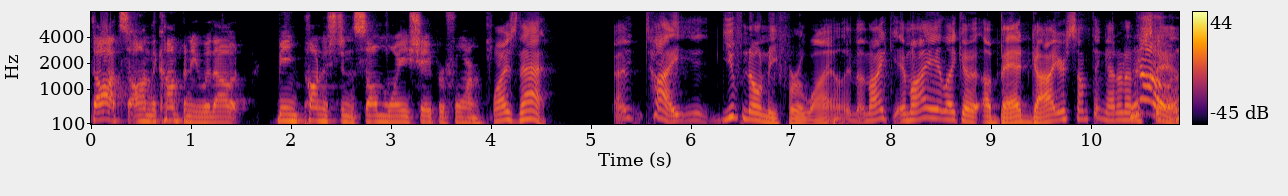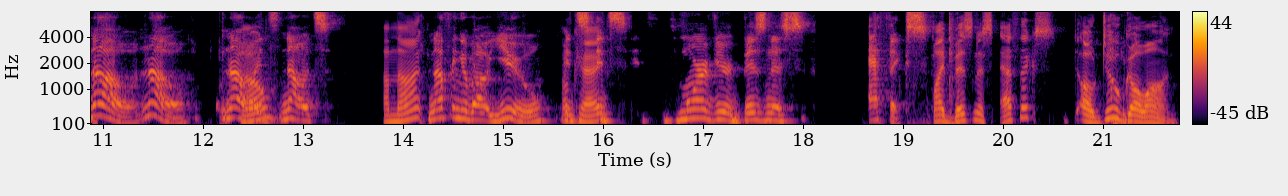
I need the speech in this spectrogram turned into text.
thoughts on the company without being punished in some way, shape, or form. Why is that? Uh, Ty, you've known me for a while. Am am I am I like a, a bad guy or something? I don't understand. No, no, no, no. No? It's no, it's I'm not. nothing about you. It's, Okay. it's it's more of your business ethics. My business ethics? Oh, do go on.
